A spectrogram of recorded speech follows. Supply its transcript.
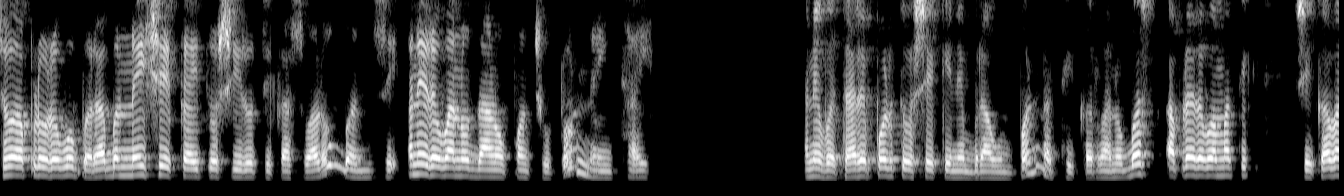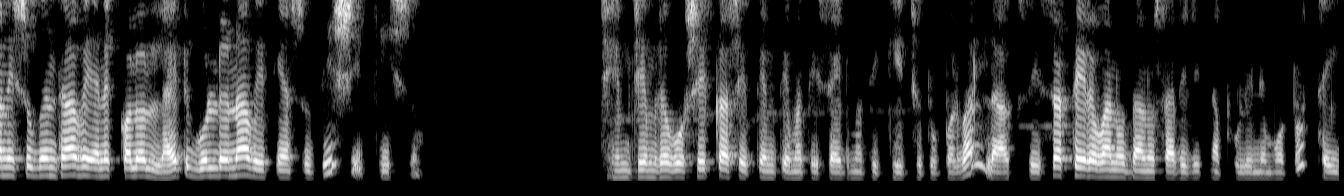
જો આપણો રવો બરાબર નહીં શેકાય તો શીરો ચિકાસવાળો બનશે અને રવાનો દાણો પણ છૂટો નહીં થાય. અને વધારે પડતો શેકીને બ્રાઉન પણ નથી કરવાનો. બસ આપણા રવામાંથી શેકાવાની સુગંધ આવે અને કલર લાઇટ ગોલ્ડન આવે ત્યાં સુધી શેકીશું. જેમ જેમ રવો શેકાશે તેમ તેમાંથી સાઈડમાંથી ઘી છૂટું પડવા લાગશે. સાથે રવાનો દાણો સારી રીતના ફૂલીને મોટો થઈ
